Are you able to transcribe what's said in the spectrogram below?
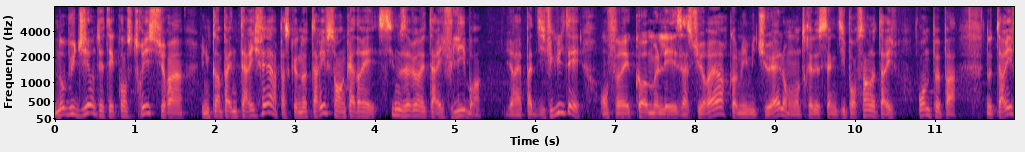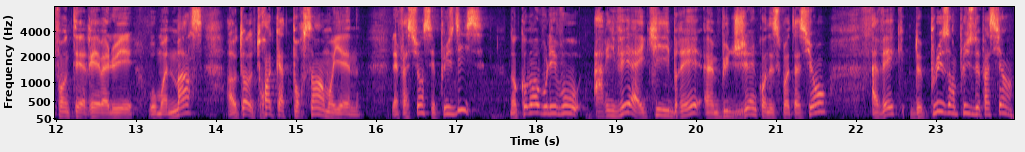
Nos budgets ont été construits sur une campagne tarifaire parce que nos tarifs sont encadrés. Si nous avions des tarifs libres, il n'y aurait pas de difficulté. On ferait comme les assureurs, comme les mutuelles, on monterait de 5-10% nos tarifs. On ne peut pas. Nos tarifs ont été réévalués au mois de mars à hauteur de 3-4% en moyenne. L'inflation, c'est plus 10. Donc comment voulez-vous arriver à équilibrer un budget, un compte d'exploitation avec de plus en plus de patients?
